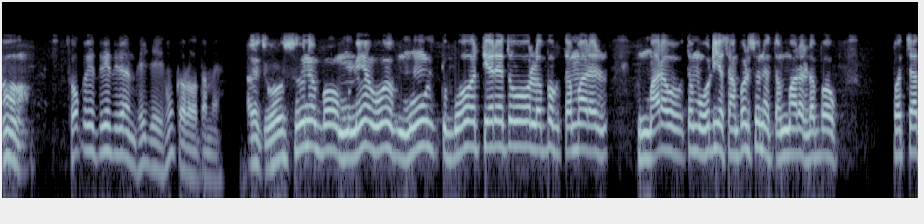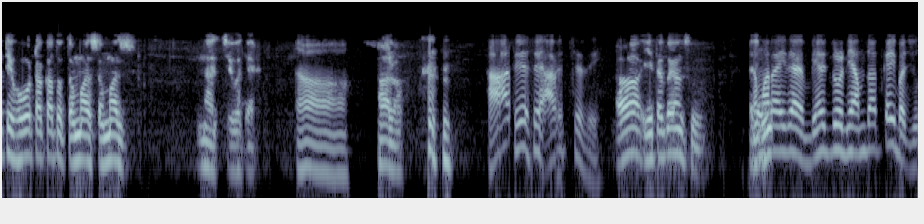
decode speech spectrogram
હા છોકરી ત્રીસ ત્રીસ થઈ જાય શું કરો તમે? જોઉં છું ને બહુ. મેં હું બહુ અત્યારે તો લગભગ તમારે મારા તમે ઓડિયો સાંભળશો ને તમારે લગભગ પચાસથી સો ટકા તો તમારા સમાજ ના જ છે વધારે. હા. હાલો. હા છે છે આવે જ છે હા એ તો કહ્યું છું. તમારા બેંચ રોડ અમદાવાદ કઈ બાજુ?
